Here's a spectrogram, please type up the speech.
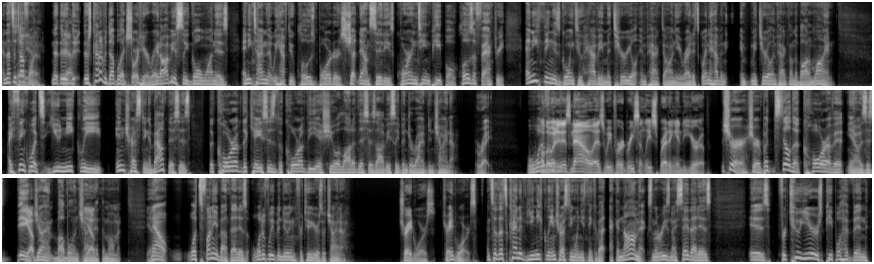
And that's a Well, tough yeah. one. Now, there, Yeah. there- there's kind of a double edged sword here, right? Obviously, goal one is anytime that we have to close borders, shut down cities, quarantine people, close a factory, anything is going to have a material impact on you, right? It's going to have an im- material impact on the bottom line. I think what's uniquely interesting about this is the core of the cases, the core of the issue. A lot of this has obviously been derived in China. right. Well, what Although we, it is now, as we've heard recently, spreading into Europe. Sure, sure, but still, the core of it, you know, is this big Yep. giant bubble in China Yep. at the moment. Yep. Now, what's funny about that is, what have we been doing for two years with China? Trade wars. Trade wars. And so that's kind of uniquely interesting when you think about economics. And the reason I say that is is for 2 years people have been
